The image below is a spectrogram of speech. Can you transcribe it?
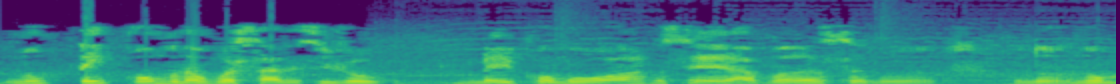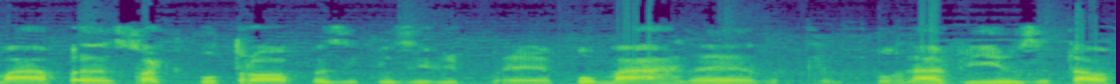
não tem como não gostar desse jogo. Meio como o War, você avança no, no, no mapa, só que com tropas, inclusive é, por mar, né? Por navios e tal.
